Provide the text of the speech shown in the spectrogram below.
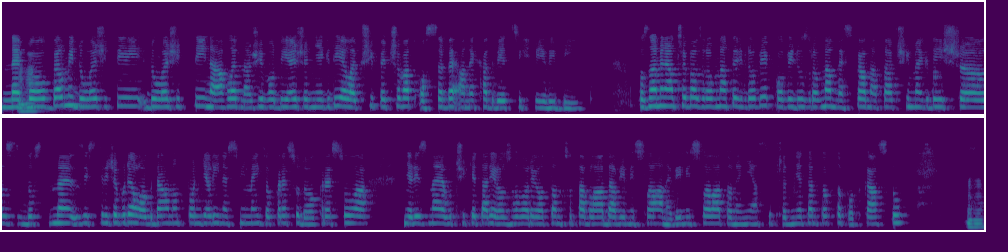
Nebo Mhm. velmi důležitý, důležitý náhled na život je, že někdy je lepší pečovat o sebe a nechat věci chvíli být. To znamená třeba zrovna teď v době covidu, zrovna dneska natáčíme, když eh, jsme zjistili, že bude lockdown od pondělí, nesmíme jít z okresu do okresu a měli jsme určitě tady rozhovory o tom, co ta vláda vymyslela, nevymyslela, to není asi předmětem tohto podcastu. Mhm.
